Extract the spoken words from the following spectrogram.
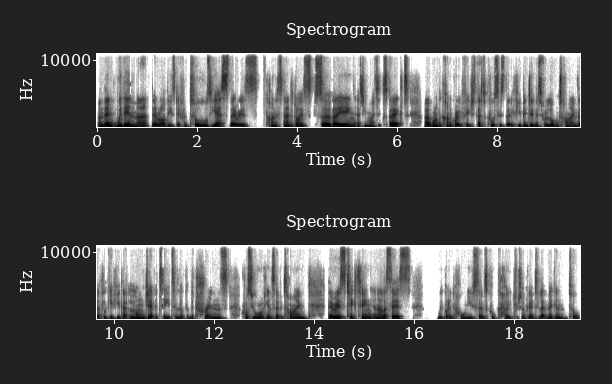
and then within that there are these different tools. Yes, there is kind of standardized surveying as you might expect. Uh, one of the kind of great features of that of course is that if you've been doing this for a long time, that'll give you that longevity to look at the trends across your audience over time. There is ticketing analysis. We've got a whole new service called Coach, which I'm going to let Megan talk,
